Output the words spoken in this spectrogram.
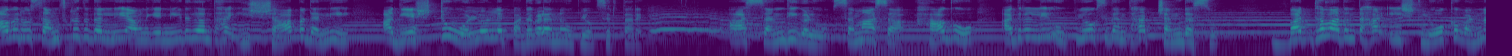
ಅವರು ಸಂಸ್ಕೃತದಲ್ಲಿ ಅವನಿಗೆ ನೀಡಿದಂತಹ ಈ ಶಾಪದಲ್ಲಿ ಅದೆಷ್ಟು ಒಳ್ಳೊಳ್ಳೆ ಪದಗಳನ್ನು ಉಪಯೋಗಿಸಿರ್ತಾರೆ. ಆ ಸಂಧಿಗಳು, ಸಮಾಸ ಹಾಗೂ ಅದರಲ್ಲಿ ಉಪಯೋಗಿಸಿದಂತಹ ಛಂದಸ್ಸು, ಬದ್ಧವಾದಂತಹ ಈ ಶ್ಲೋಕವನ್ನ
